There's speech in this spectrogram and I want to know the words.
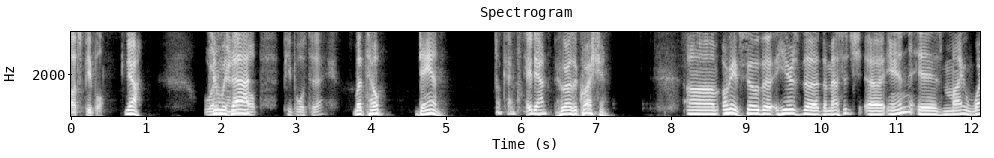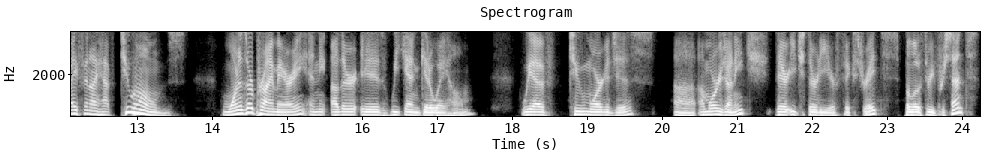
Lots of people. Yeah. What And we with that- help people with today? Let's help Dan. Okay. Hey, Dan. who has a question. Um, okay, so the here's the the message uh, in is my wife and I have two homes. One is our primary, and the other is weekend getaway home. We have two mortgages, uh, a mortgage on each. They're each thirty year fixed rates, below three percent.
